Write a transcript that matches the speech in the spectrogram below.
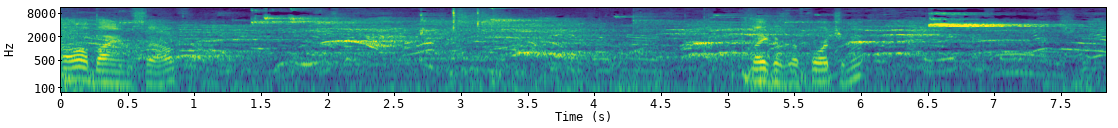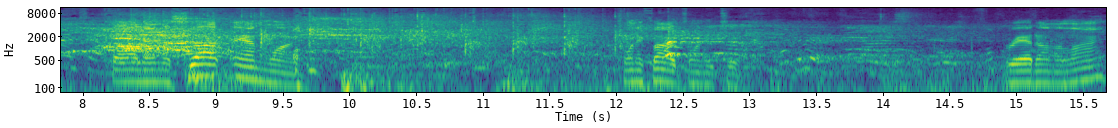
All by himself. Lakers are fortunate. Foul on the shot and one. 25-22. Red on the line.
